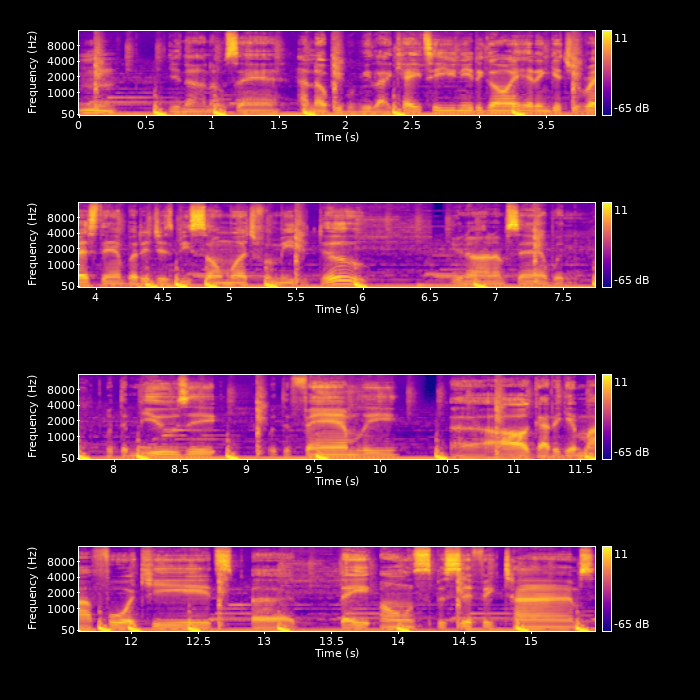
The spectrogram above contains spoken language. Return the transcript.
Mm, you know what I'm saying? I know people be like, KT, you need to go ahead and get your rest in, but it just be so much for me to do. You know what I'm saying? With with the music, with the family. Uh, I got to get my four kids. Uh, they own specific times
